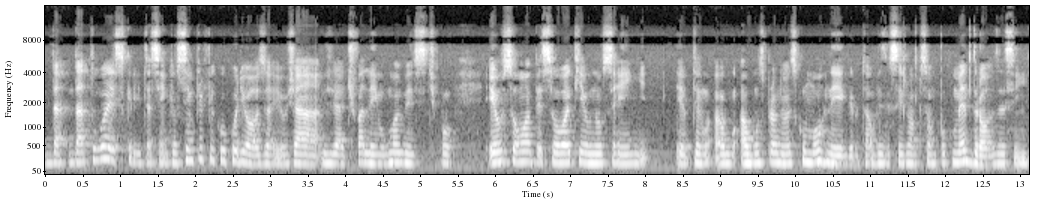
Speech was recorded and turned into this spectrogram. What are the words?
da, da, tua escrita, assim, que eu sempre fico curiosa. Eu já, já te falei uma vez, tipo, eu sou uma pessoa que eu não sei eu tenho alguns problemas com humor negro. Talvez eu seja uma pessoa um pouco medrosa, assim,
